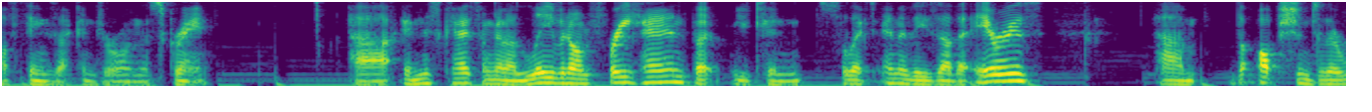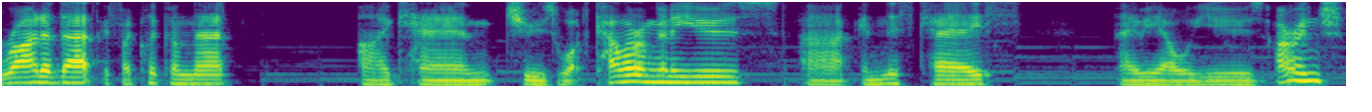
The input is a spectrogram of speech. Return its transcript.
of things I can draw on the screen. Uh, in this case, I'm going to leave it on freehand, but you can select any of these other areas. Um, the option to the right of that, if I click on that, I can choose what color I'm going to use. Uh, in this case, maybe I will use orange.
